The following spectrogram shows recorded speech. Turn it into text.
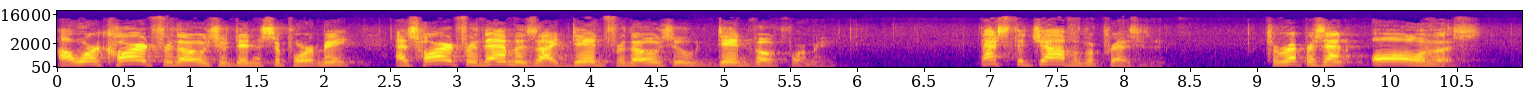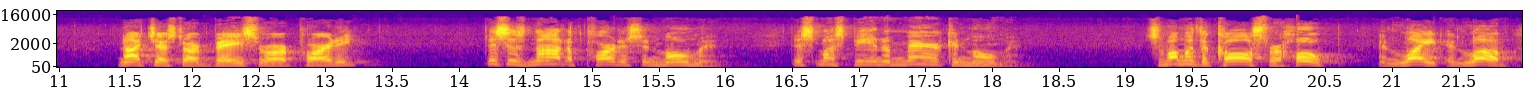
I'll work hard for those who didn't support me, as hard for them as I did for those who did vote for me. That's the job of a president, to represent all of us, not just our base or our party. This is not a partisan moment. This must be an American moment. It's a moment that calls for hope and light and love,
